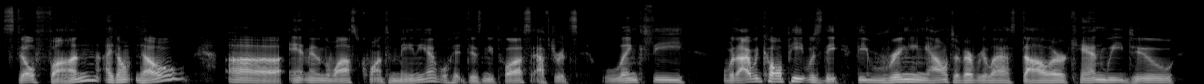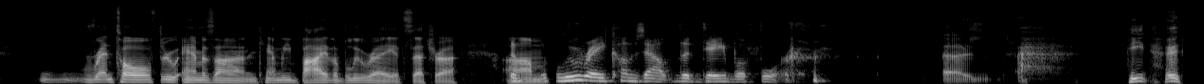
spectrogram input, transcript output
still fun. I don't know. Uh, Ant Man and the Wasp: Quantumania will hit Disney Plus after its lengthy what I would call Pete was the the wringing out of every last dollar. Can we do rental through Amazon? Can we buy the Blu-ray, etc.? Um, the Blu-ray comes out the day before. uh, Pete, it,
